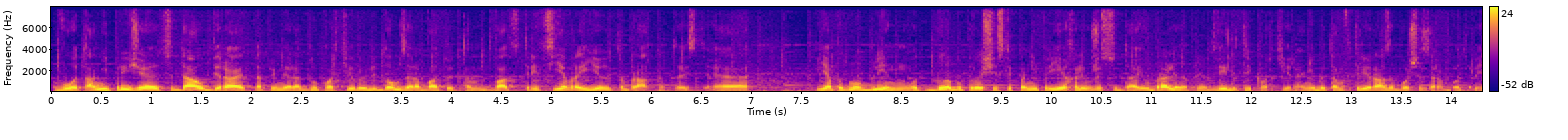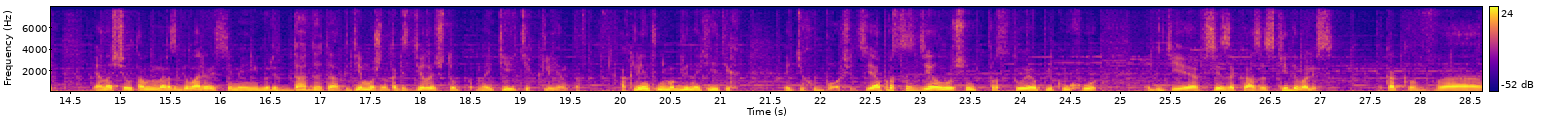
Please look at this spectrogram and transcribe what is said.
Вот, они приезжают сюда, убирают, например, одну квартиру или дом, зарабатывают там 20-30 евро и едут обратно. То есть э, я подумал, блин, вот было бы проще, если бы они приехали уже сюда и убрали, например, две или три квартиры. Они бы там в три раза больше заработали. Я начал там разговаривать с ними, и они говорят, да-да-да, где можно так сделать, чтобы найти этих клиентов? А клиенты не могли найти этих, этих уборщиц. Я просто сделал очень простую аппликуху, где все заказы скидывались, как в, э,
